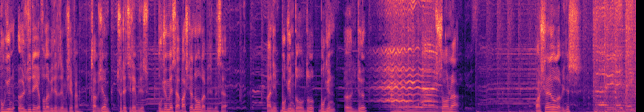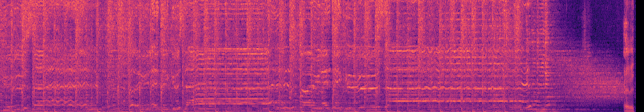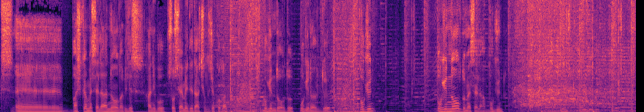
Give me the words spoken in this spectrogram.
bugün öldü de yapılabilir demiş efendim. Tabii canım türetilebilir. Bugün mesela başka ne olabilir mesela? Hani bugün doğdu, bugün öldü. Sonra başka ne olabilir? Evet. eee, başka mesela ne olabilir? Hani bu sosyal medyada açılacak olan. Bugün doğdu, bugün öldü. Bugün bugün ne oldu mesela bugün?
